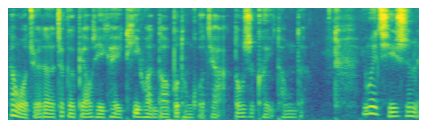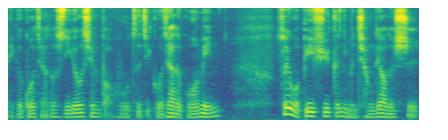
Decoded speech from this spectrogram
但我觉得这个标题可以替换到不同国家都是可以通的，因为其实每个国家都是优先保护自己国家的国民。所以我必须跟你们强调的是，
